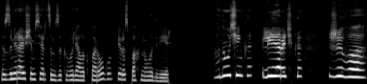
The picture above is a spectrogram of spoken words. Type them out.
с замирающим сердцем заковыляла к порогу и распахнула дверь. «Внученька, Лерочка, жива!»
